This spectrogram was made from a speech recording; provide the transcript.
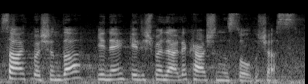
Saat başında yine gelişmelerle karşınızda olacağız.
